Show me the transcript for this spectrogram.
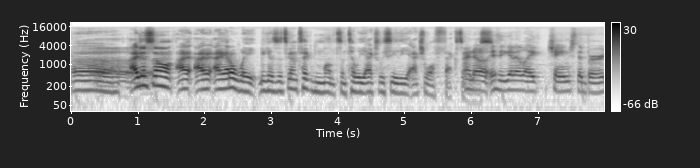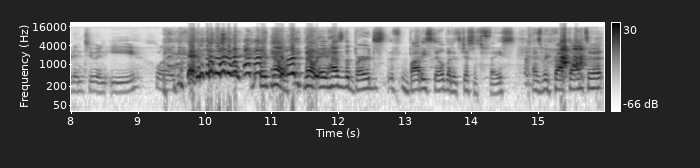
Uh, I just don't. I, I I gotta wait because it's gonna take months until we actually see the actual effects. Of I know. this. Is he gonna like change the bird into an E? Like It- no, no, it has the bird's body still, but it's just his face has been cropped onto it.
